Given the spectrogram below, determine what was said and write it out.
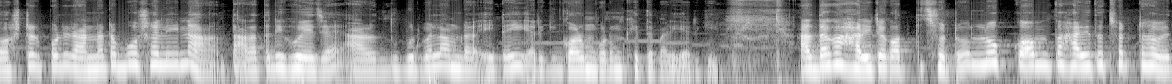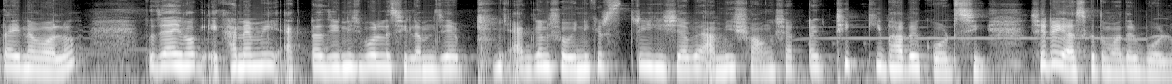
দশটার পরে রান্নাটা বসালেই না তাড়াতাড়ি হয়ে যায়। আর দুপুরবেলা আমরা এটাই আর কি গরম গরম খেতে পারি আর কি। আর দেখো হাঁড়িটা কত ছোট, লোক কম, তো হাঁড়ি তো ছোট্ট হবে, তাই না বলো? তো যাই হোক, এখানে আমি একটা জিনিস বলেছিলাম যে, একজন সৈনিকের স্ত্রী হিসাবে হিসেবে আমি সংসারটা ঠিক কীভাবে করছি, সেটাই আজকে তোমাদের বলব,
